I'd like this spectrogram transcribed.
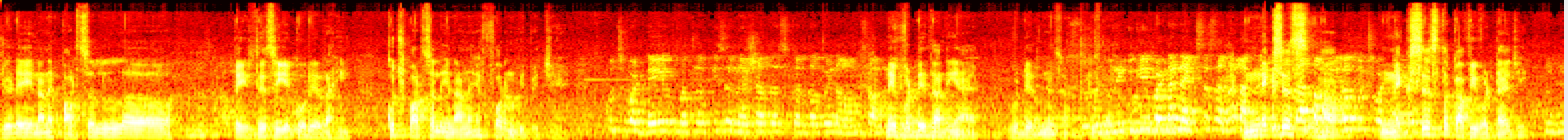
ਜਿਹੜੇ ਇਹਨਾਂ ਨੇ ਪਾਰਸਲ ਭੇਜਦੇ ਸੀਗੇ ਕੋਰੀਅਰ ਰਾਹੀਂ ਕੁਝ ਪਾਰਸਲ ਇਹਨਾਂ ਨੇ ਫੋਰਨ ਵੀ ਭੇਜੇ ਕੁਝ ਵੱਡੇ ਮਤਲਬ ਕਿਸੇ ਨਸ਼ਾ ਤਸਕਰ ਦਾ ਕੋਈ ਨਾਮ ਸਾਹਮਣੇ ਨਹੀਂ ਵੱਡੇ ਤਾਂ ਨਹੀਂ ਆਇਆ। ਵੱਡੇ ਨਹੀਂ ਸਾ ਕਿਉਂਕਿ ਵੱਡਾ ਨੈਕਸਸ ਹੈ ਨਾ ਲੱਗਦਾ ਕਿ ਨੈਕਸਸ ਪਤਾ ਹੋਏਗਾ ਹਾਂ ਕੁਛ ਵੱਡਾ ਨੈਕਸਸ ਤਾਂ ਕਾਫੀ ਵੱਡਾ ਹੈ ਜੀ ਹਮ,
